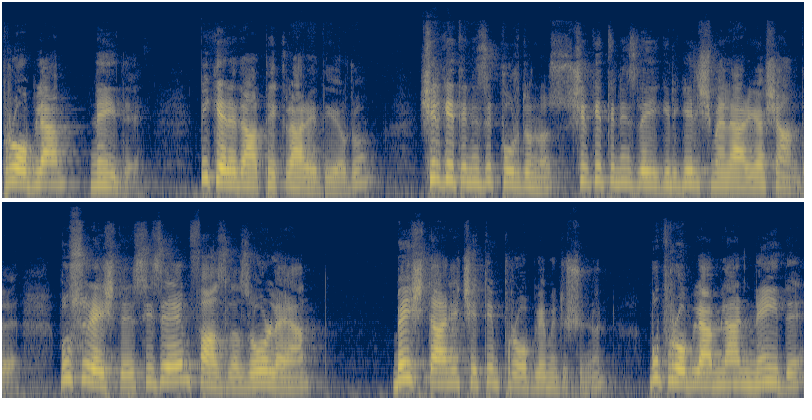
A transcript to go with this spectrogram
problem neydi? Bir kere daha tekrar ediyorum. Şirketinizi kurdunuz. Şirketinizle ilgili gelişmeler yaşandı. Bu süreçte sizi en fazla zorlayan 5 tane çetin problemi düşünün. Bu problemler neydi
